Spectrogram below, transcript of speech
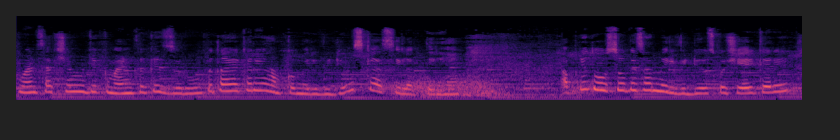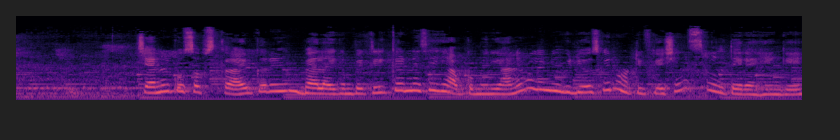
कमेंट सेक्शन में मुझे कमेंट करके ज़रूर बताया करें आपको मेरी वीडियोस कैसी लगती हैं। अपने दोस्तों के साथ मेरी वीडियोस को शेयर करें। चैनल को सब्सक्राइब करें। बेल आइकन पर क्लिक करने से ही आपको मेरी आने वाली न्यू वीडियोस के नोटिफिकेशंस मिलते रहेंगे।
